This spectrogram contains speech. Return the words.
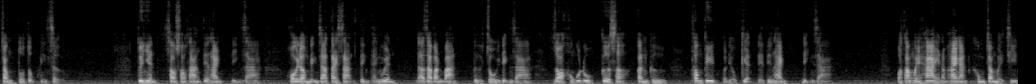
trong tố tụng hình sự. Tuy nhiên, sau 6 tháng tiến hành định giá, Hội đồng định giá tài sản tỉnh Thái Nguyên đã ra văn bản từ chối định giá do không có đủ cơ sở, căn cứ, thông tin và điều kiện để tiến hành định giá. Vào tháng 12 năm 2019,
